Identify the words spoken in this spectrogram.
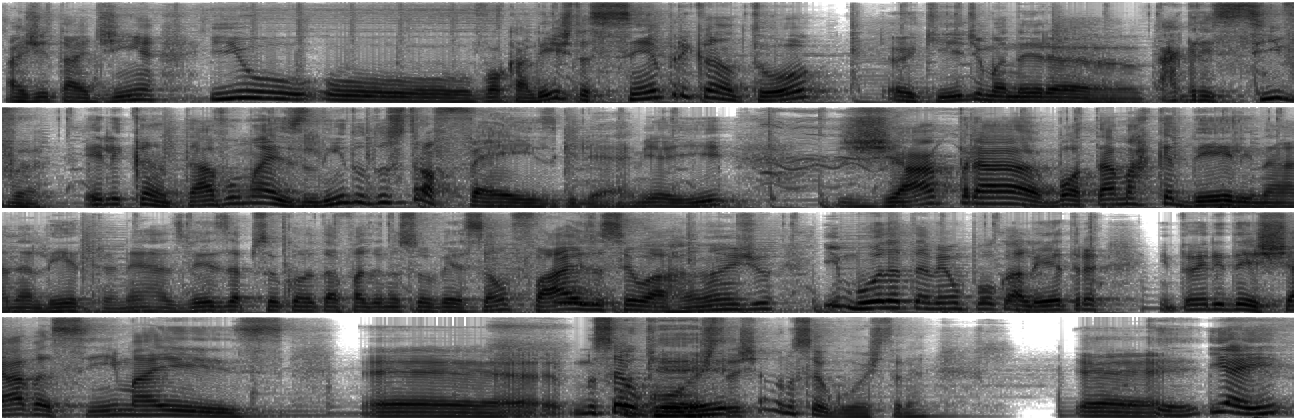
agitadinha e o, o vocalista sempre cantou aqui de maneira agressiva. Ele cantava o mais lindo dos troféus, Guilherme. E aí, já pra botar a marca dele na, na letra, né? Às vezes a pessoa, quando tá fazendo a sua versão, faz o seu arranjo e muda também um pouco a letra. Então ele deixava assim, mas. É, no seu okay. gosto, deixava no seu gosto, né? É, okay. E aí,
